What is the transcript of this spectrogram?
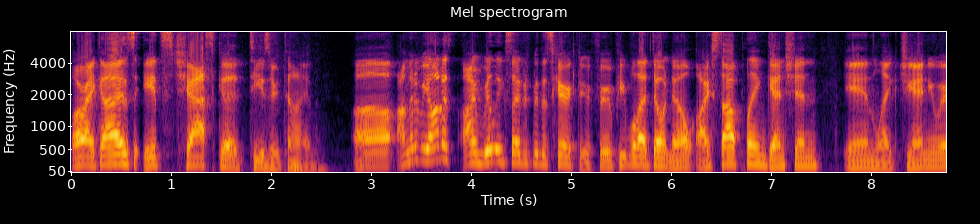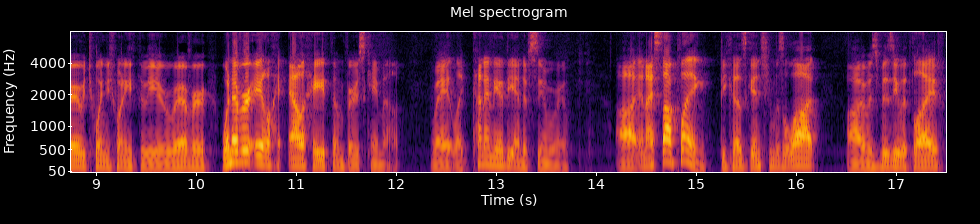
Alright guys, it's Chasca teaser time. Uh, I'm gonna be honest, I'm really excited for this character. For people that don't know, I stopped playing Genshin in like January 2023 or wherever, whenever Al, Alhaitham first came out, right? Like kind of near the end of Sumeru. Uh, and I stopped playing because Genshin was a lot. I was busy with life,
